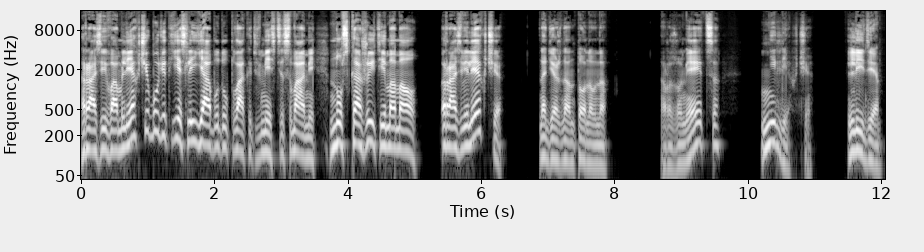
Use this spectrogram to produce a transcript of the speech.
Разве вам легче будет, если я буду плакать вместе с вами? Ну, скажите, мама, разве легче? Надежда Антоновна. Разумеется, не легче. Лидия.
